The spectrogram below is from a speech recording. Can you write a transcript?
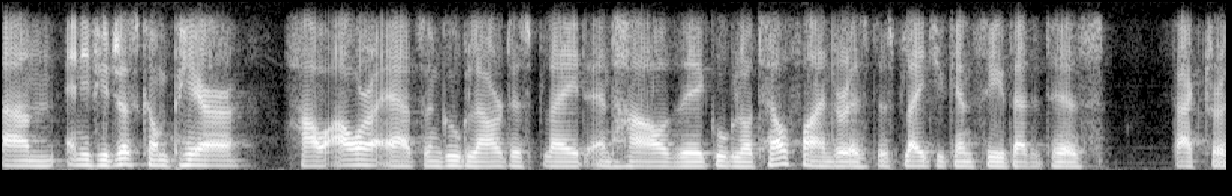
Um, and if you just compare how our ads on Google are displayed and how the Google Hotel Finder is displayed, you can see that it is factor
